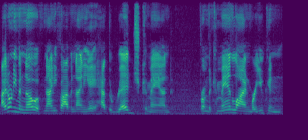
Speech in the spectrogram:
I don't even know if 95 and 98 had the reg command from the command line where you can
